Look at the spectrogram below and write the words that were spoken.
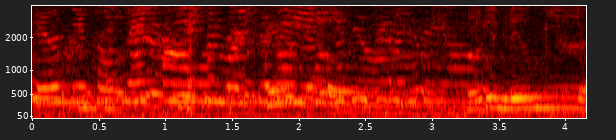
배우님 저 셀카 한 번만 찍어주세요. 어린 배우님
